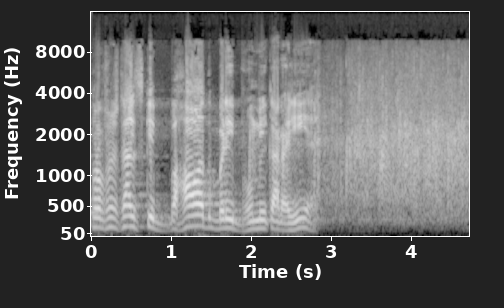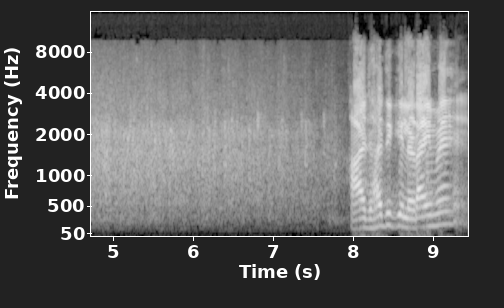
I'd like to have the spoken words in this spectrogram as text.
प्रोफेशनल्स की बहुत बड़ी भूमिका रही है। आज़ादी की लड़ाई में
